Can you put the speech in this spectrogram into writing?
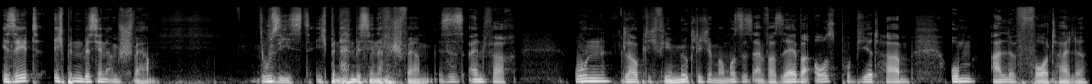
Ihr seht, ich bin ein bisschen am Schwärmen. Du siehst, ich bin ein bisschen am Schwärmen. Es ist einfach unglaublich viel möglich und man muss es einfach selber ausprobiert haben, um alle Vorteile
